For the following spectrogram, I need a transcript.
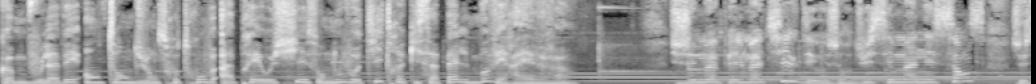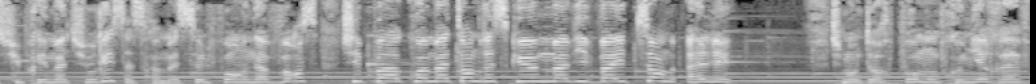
comme vous l'avez entendu. On se retrouve après Oshi et son nouveau titre qui s'appelle Mauvais rêve. Je m'appelle Mathilde et aujourd'hui c'est ma naissance. Je suis prématurée, ça sera ma seule fois en avance. Je sais pas à quoi m'attendre, est-ce que ma vie va être tendre? Allez je m'endors pour mon premier rêve.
